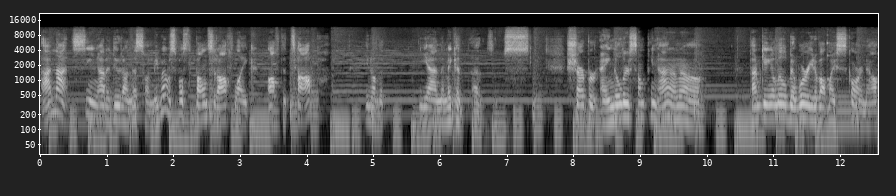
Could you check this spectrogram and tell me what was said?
I'm not seeing how to do it on this one. Maybe I was supposed to bounce it off, like, off the top. You know, the yeah, and they make a, a sharper angle or something? I don't know. I'm getting a little bit worried about my score now.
